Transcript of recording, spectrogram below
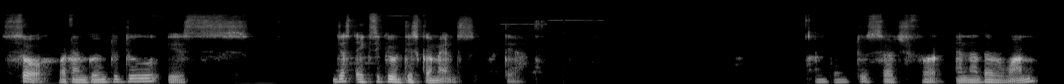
So what I'm going to do is just execute these commands there. I'm going to search for another one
